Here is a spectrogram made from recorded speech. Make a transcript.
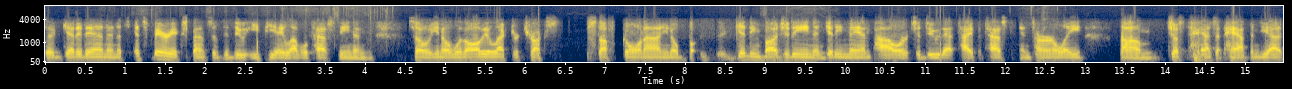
to get it in, and it's it's very expensive to do EPA level testing. And so, you know, with all the electric trucks stuff going on, you know, bu- getting budgeting and getting manpower to do that type of test internally um, just hasn't happened yet.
